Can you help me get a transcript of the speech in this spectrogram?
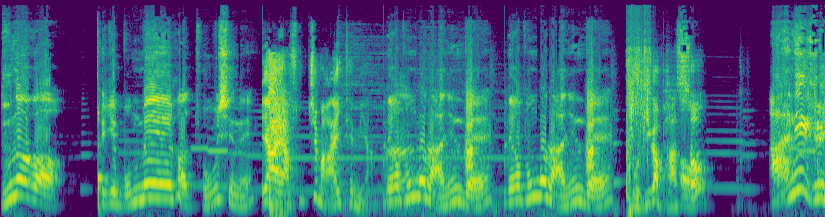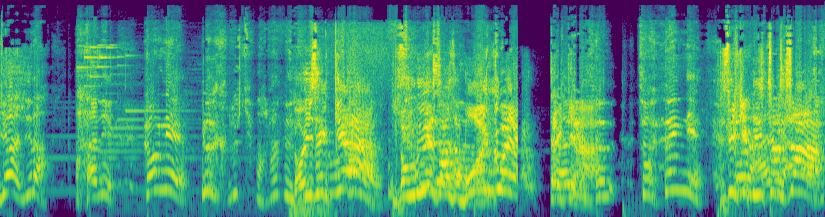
누나가 되게 몸매가 좋으시네? 야야 속지 마 아이템이야. 내가 본 건 아닌데 내가 본 건 아닌데 뭐 네가 봤어? 어. 아니 그게 아니라 아니 형님 이거 그렇게 말하면 너 이 새끼야! 너 우리 회사에서 뭐 한 거야? 이 새끼야! 아니, 선- 선생님 이 새끼 미쳤어! 아니,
